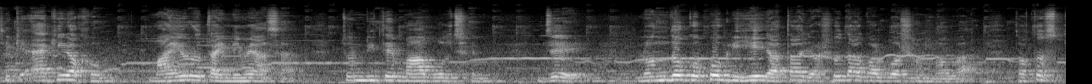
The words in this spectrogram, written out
ঠিক একই রকম মায়েরও তাই নেমে আসা। চণ্ডীতে মা বলছেন যে নন্দগোপ গৃহে যাতা যশোদা গর্ব সম্ভবা, ততস্থ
